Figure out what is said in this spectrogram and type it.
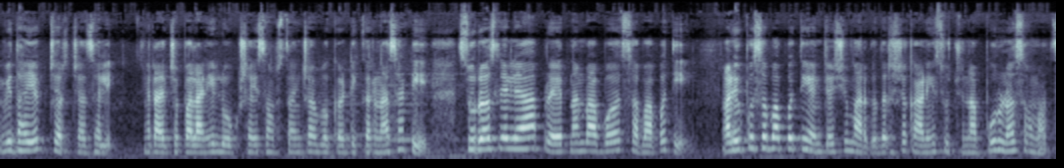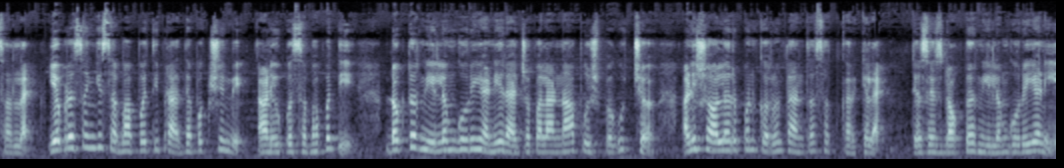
विधायक चर्चा झाली. राज्यपालांनी लोकशाही संस्थांच्या बकटीकरणासाठी सुरू असलेल्या प्रयत्नांबाबत सभापती आणि उपसभापती यांच्याशी मार्गदर्शक आणि सूचनापूर्ण संवाद साधलाय. याप्रसंगी सभापती प्राध्यापक शिंदे आणि उपसभापती डॉक्टर नीलम गोरी यांनी राज्यपालांना पुष्पगुच्छ आणि शॉल अर्पण करून त्यांचा सत्कार केलाय. तसेच डॉक्टर नीलम गोरे यांनी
